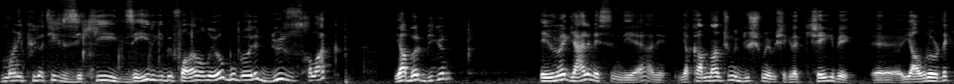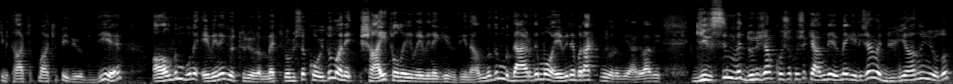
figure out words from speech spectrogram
manipülatif, zeki, zehir gibi falan oluyor. Bu böyle düz salak. Ya böyle bir gün evime gelmesin diye hani yakamdan çünkü düşmüyor bir şekilde şey gibi e, yavru ördek gibi takip makip ediyordu diye aldım bunu evine götürüyorum. Metrobüse koydum. Hani şahit olayım evine girdiğini anladın mı? Derdim o. Evine bırakmıyorum yani. Hani girsin ve döneceğim. Koşa koşa kendi evime geleceğim ve dünyanın yolu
